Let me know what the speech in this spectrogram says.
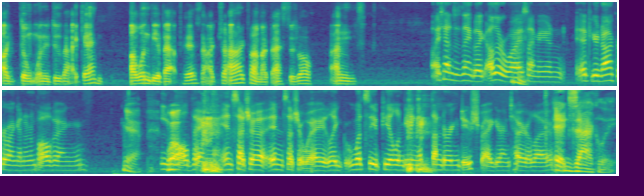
I don't want to do that again. I wouldn't be a better person. I try, I try my best as well. And I tend to think like otherwise. I mean, if you're not growing and evolving, Yeah. Well- evolving in such a in such a way, like what's the appeal in being a thundering douchebag your entire life? Exactly.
